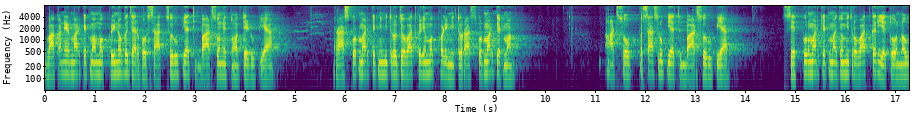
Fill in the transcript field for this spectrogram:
વાંકાનેર માર્કેટમાં મગફળીનો બજાર ભાવ સાતસો રૂપિયાથી બારસો ને તોતેર રૂપિયા. રાજકોટ માર્કેટની મિત્રો, જો વાત કરીએ મગફળીની, તો રાજકોટ માર્કેટમાં આઠસો પચાસ રૂપિયાથી બારસો રૂપિયા. જેતપુર માર્કેટમાં જો મિત્રો વાત કરીએ, તો નવ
